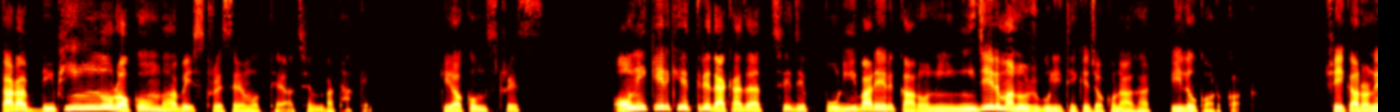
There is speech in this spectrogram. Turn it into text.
তারা বিভিন্ন রকমভাবে স্ট্রেসের মধ্যে আছেন বা থাকেন। কীরকম স্ট্রেস অনেকের ক্ষেত্রে দেখা যাচ্ছে যে পরিবারের কারণে নিজের মানুষগুলি থেকে যখন আঘাত পেল কর্কট, সেই কারণে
